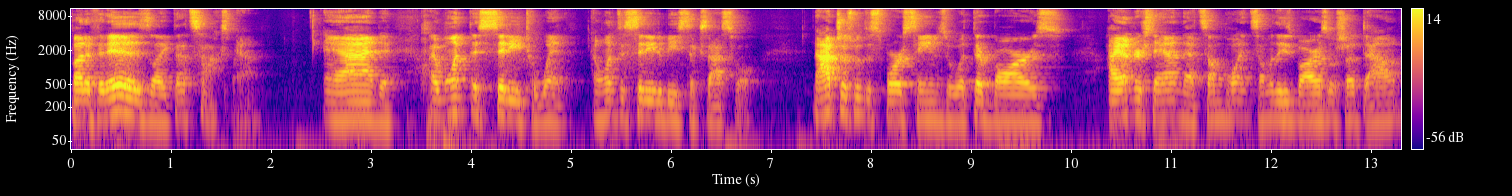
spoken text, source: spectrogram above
But if it is, like, that sucks, man. And I want this city to win. I want the city to be successful. Not just with the sports teams, but with their bars. I understand that at some point some of these bars will shut down.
